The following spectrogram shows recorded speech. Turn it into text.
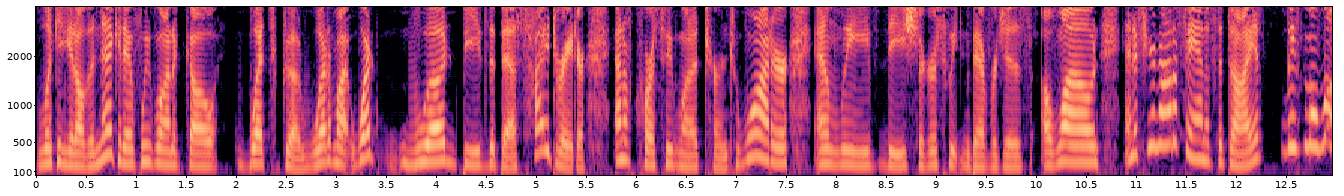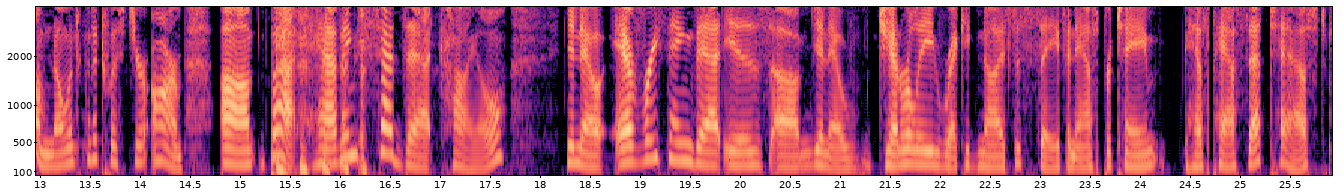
looking at all the negative, we want to go, what's good? What am I, what would be the best hydrator? And of course, we want to turn to water and leave the sugar sweetened beverages alone. And if you're not a fan of the diet, leave them alone. No one's going to twist your arm. Um, but having said that, Kyle, you know, everything that is, um, you know, generally recognized as safe and aspartame has passed that test.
